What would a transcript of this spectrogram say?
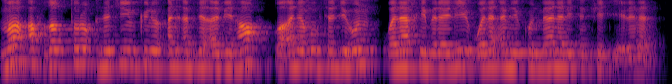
ما أفضل الطرق التي يمكن أن أبدأ بها؟ وأنا مبتدئ ولا خبرة لي ولا أملك المال لتنفيذ الإعلانات.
